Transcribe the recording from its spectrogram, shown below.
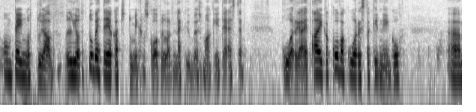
on pengottu ja liotettu veteen ja katsottu mikroskoopilla, niin näkyy myös maakiiteisten kuoria. Et aika kova kuoristakin, niin kuin, ähm,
